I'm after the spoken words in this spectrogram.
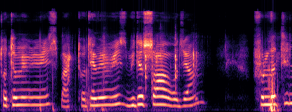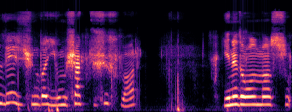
Totemimiz bak totemimiz bir de su alacağım. Fırlatır diye şunda yumuşak düşüş var. Yine de olmaz su,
